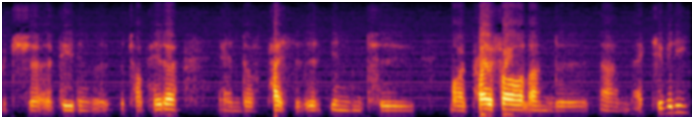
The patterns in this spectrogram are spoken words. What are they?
which uh, appeared in the, the, top header and I've pasted it into my profile under um, activity.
